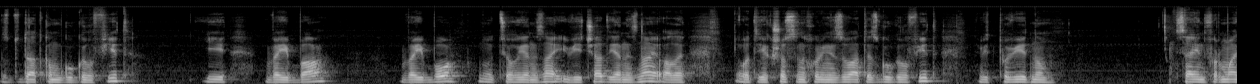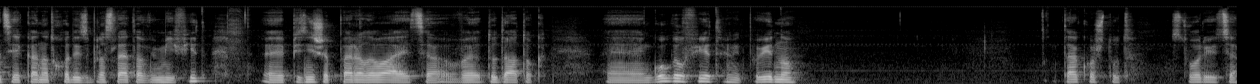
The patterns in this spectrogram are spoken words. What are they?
з додатком Google Fit і Weibo. Weibo, ну цього я не знаю, і WeChat я не знаю, але от якщо синхронізувати з Google Fit, відповідно Вся інформація, яка надходить з браслета в Mi Fit, е, пізніше переливається в додаток е, Google Fit. Відповідно, також тут створюються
